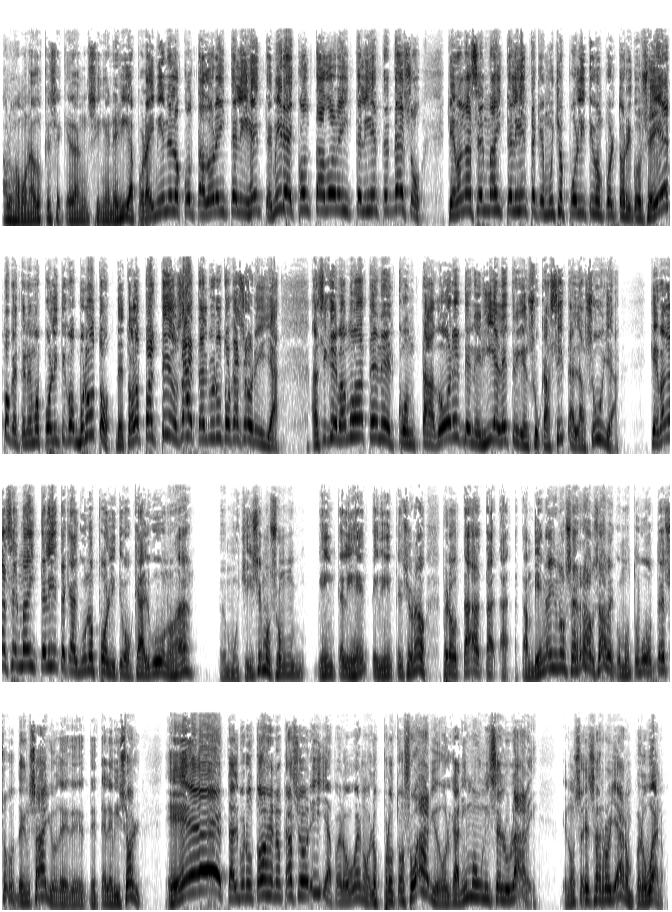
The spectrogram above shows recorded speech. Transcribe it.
a los abonados que se quedan sin energía. Por ahí vienen los contadores inteligentes. Mira, hay contadores inteligentes de eso, que van a ser más inteligentes que muchos políticos en Puerto Rico. Sí, porque tenemos políticos brutos de todos los partidos. ¿sabes? Está el bruto que orilla. Así que vamos a tener contadores de energía eléctrica en su casita, en la suya que van a ser más inteligentes que algunos políticos, que algunos, ¿ah? Eh, muchísimos son bien inteligentes y bien intencionados, pero también hay unos cerrados, ¿sabes? Como tuvo de eso, de ensayo, de, televisor. ¡Eh! Está el brutógeno caso orilla, pero bueno, los protozoarios, organismos unicelulares, que no se desarrollaron, pero bueno,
